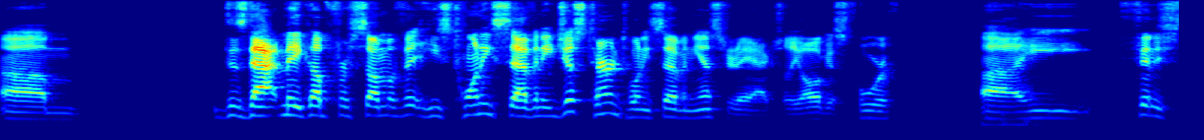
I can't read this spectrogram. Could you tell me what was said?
um does that make up for some of it? He's 27. He just turned 27 yesterday actually, August 4th. Uh he finished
